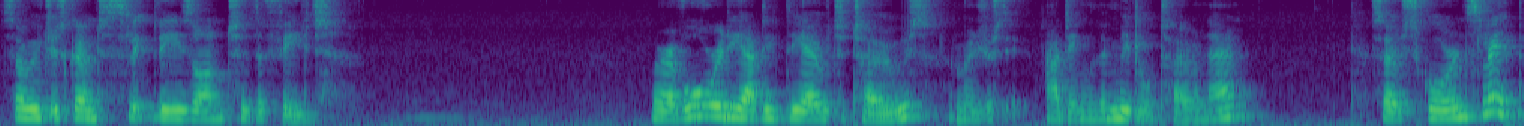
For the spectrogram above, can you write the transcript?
So we're just going to slip these onto the feet where I've already added the outer toes and we're just adding the middle toe now. So score and slip.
